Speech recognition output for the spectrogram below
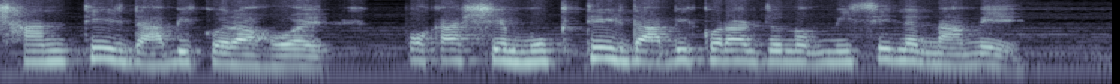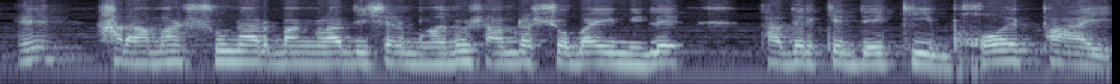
শান্তির দাবি করা হয়, প্রকাশ্যে মুক্তির দাবি করার জন্য মিছিলে নামে। হ্যাঁ আর আমার সোনার বাংলাদেশের মানুষ, আমরা সবাই মিলে তাদেরকে দেখি, ভয় পাই।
